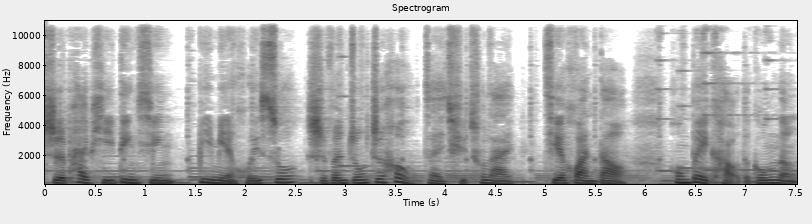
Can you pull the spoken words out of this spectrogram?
使派皮定型，避免回缩。十分钟之后再取出来，切换到烘焙烤的功能，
